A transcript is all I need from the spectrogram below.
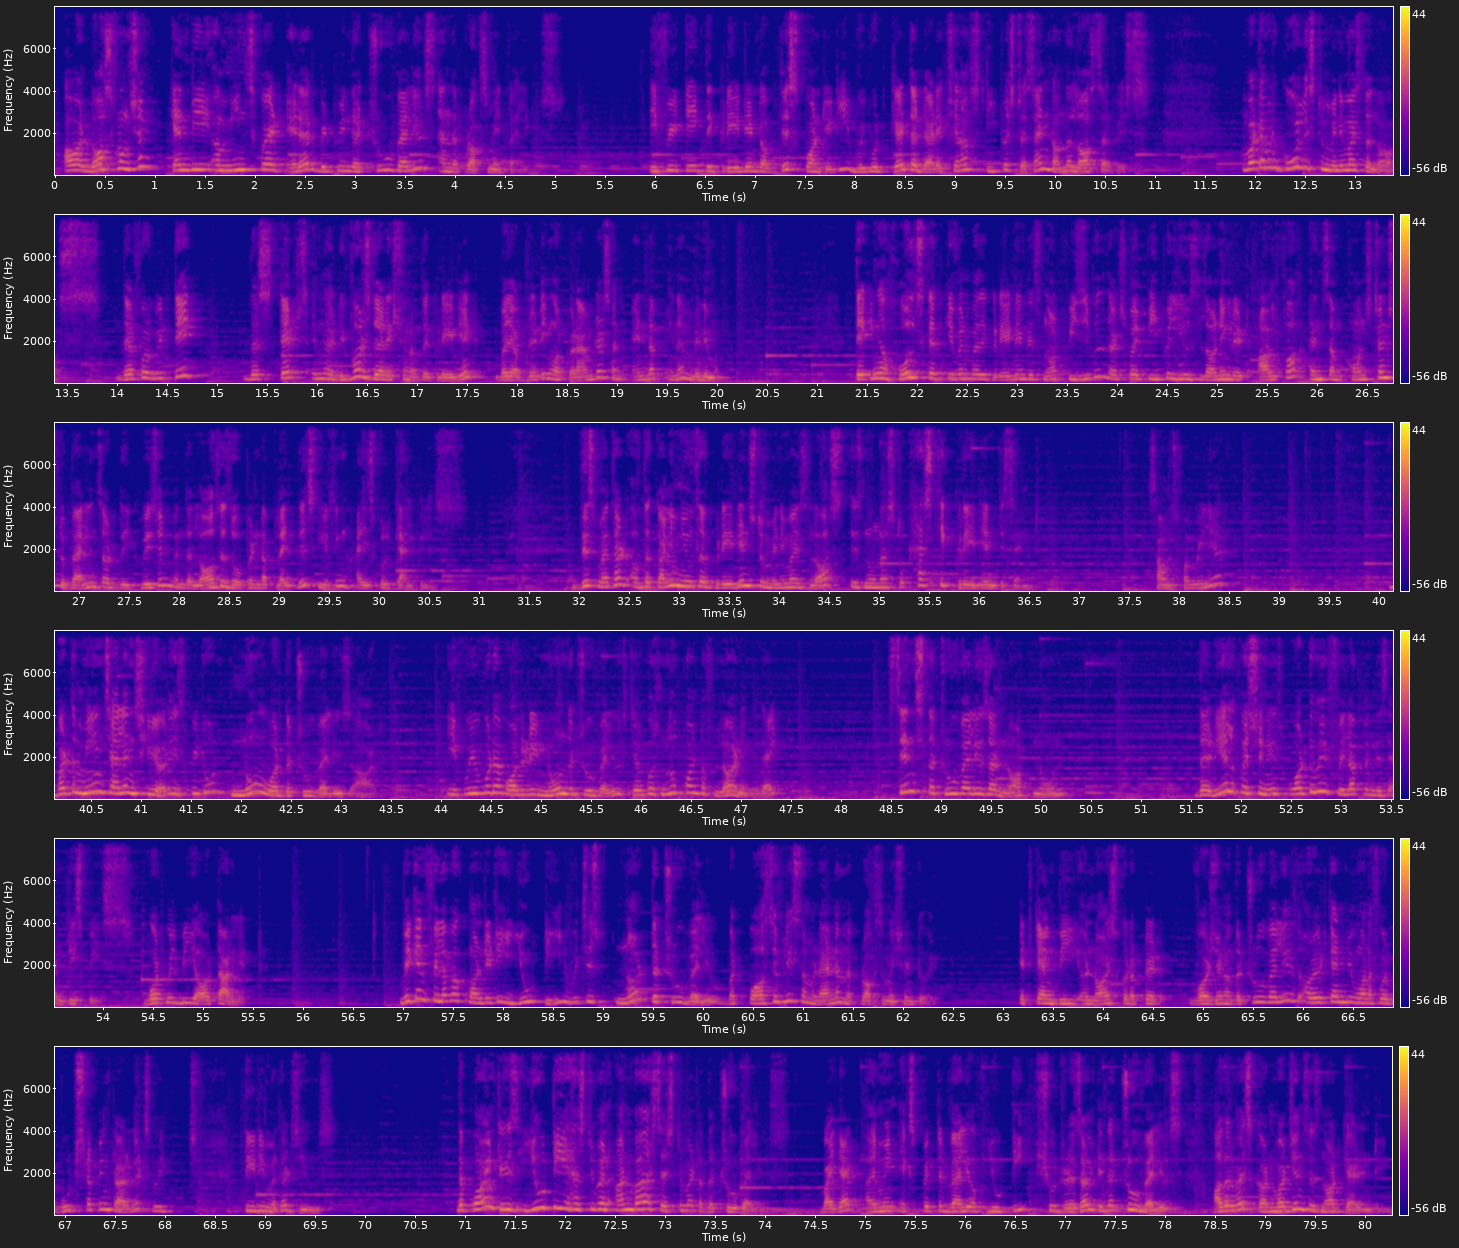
Our loss function can be a mean squared error between the true values and the approximate values. If we take the gradient of this quantity, we would get the direction of steepest ascent on the loss surface. But our goal is to minimize the loss. Therefore, we take the steps in the reverse direction of the gradient by updating our parameters and end up in a minimum. Taking a whole step given by the gradient is not feasible, that's why people use learning rate alpha and some constants to balance out the equation when the loss is opened up like this using high school calculus. This method of the cunning use of gradients to minimize loss is known as stochastic gradient descent. Sounds familiar? But the main challenge here is we don't know what the true values are. If we would have already known the true values, there was no point of learning, right? Since the true values are not known, the real question is what do we fill up in this empty space? What will be our target? We can fill up a quantity ut which is not the true value but possibly some random approximation to it. It can be a noise corrupted version of the true values or it can be one of our bootstrapping targets which TD methods use. The point is ut has to be an unbiased estimate of the true values. By that I mean expected value of ut should result in the true values otherwise convergence is not guaranteed.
